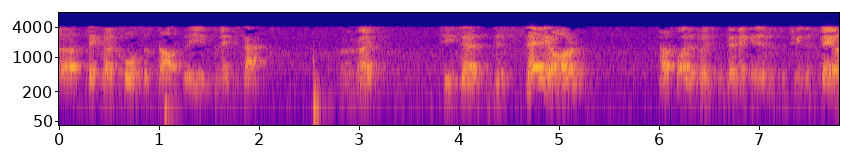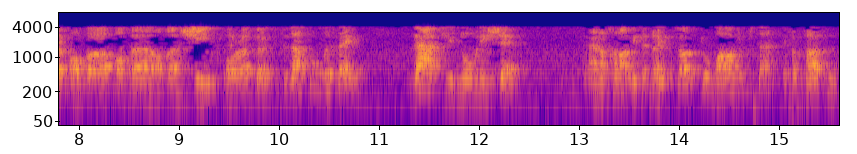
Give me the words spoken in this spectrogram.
uh, thicker, coarser stuff that they used to make sacks. Right? So he says the seor. That's why the person don't make any difference between the seor of a of a of a sheep or a goat, because that's all the same. That you normally ship. And a chanabi, the note you're one hundred percent. If a person,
